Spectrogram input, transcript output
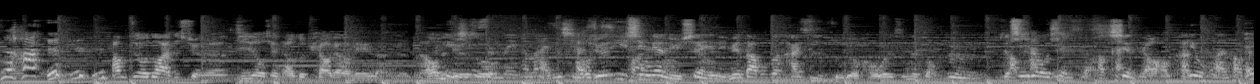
他们最后都还是选了肌肉线条最漂亮的那些男人。然后就觉得说，他们还是。我觉得异性恋女性里面大部分还是主流口味是那种，嗯，肌肉线条好看，线条好看，六环好看，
